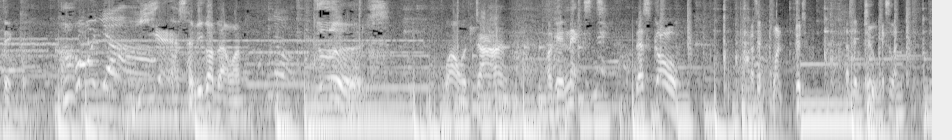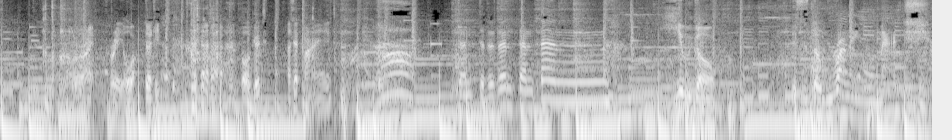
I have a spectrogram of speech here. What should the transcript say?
stick. Oh yeah! Yes! Have you got that one? No. Good! Wow, done. Okay, next. Let's go! That's it, one. Good. That's it, two. Excellent. Alright, three, or thirty. All good. That's it, five. dun, dun, dun, dun, dun. Here we go. This is the running match.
